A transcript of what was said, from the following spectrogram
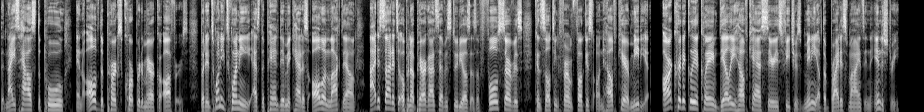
the nice house, the pool, and all of the perks corporate America offers. But in 2020, as the pandemic had us all on lockdown, I decided to open up Paragon 7 Studios as a full service consulting firm focused on healthcare media. Our critically acclaimed daily healthcast series features many of the brightest minds in the industry.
